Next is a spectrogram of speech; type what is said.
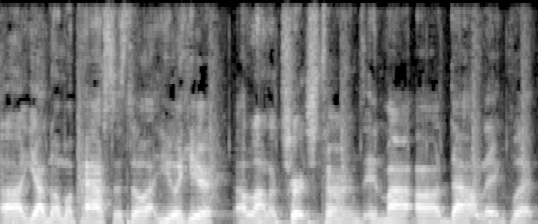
Uh, y'all know I'm a pastor, so you'll hear a lot of church terms in my uh, dialect, but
